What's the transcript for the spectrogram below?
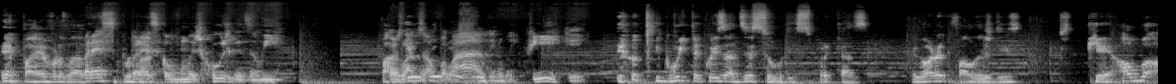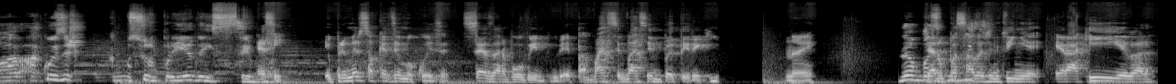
É pá, é verdade. Parece, Verdade. parece que houve umas rusgas ali, Pá, os lados eu- Alvalade e no Benfica. Eu tenho muita coisa a dizer sobre isso, por acaso. Agora que falas disso, que é, há, uma- há- há coisas que me surpreendem sempre. É assim, eu primeiro só quero dizer uma coisa: César Boaventura, epá, vai, ser, vai sempre bater aqui, não é? Não, mas- Já no mas passado a isso gente vinha, era aqui e agora.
